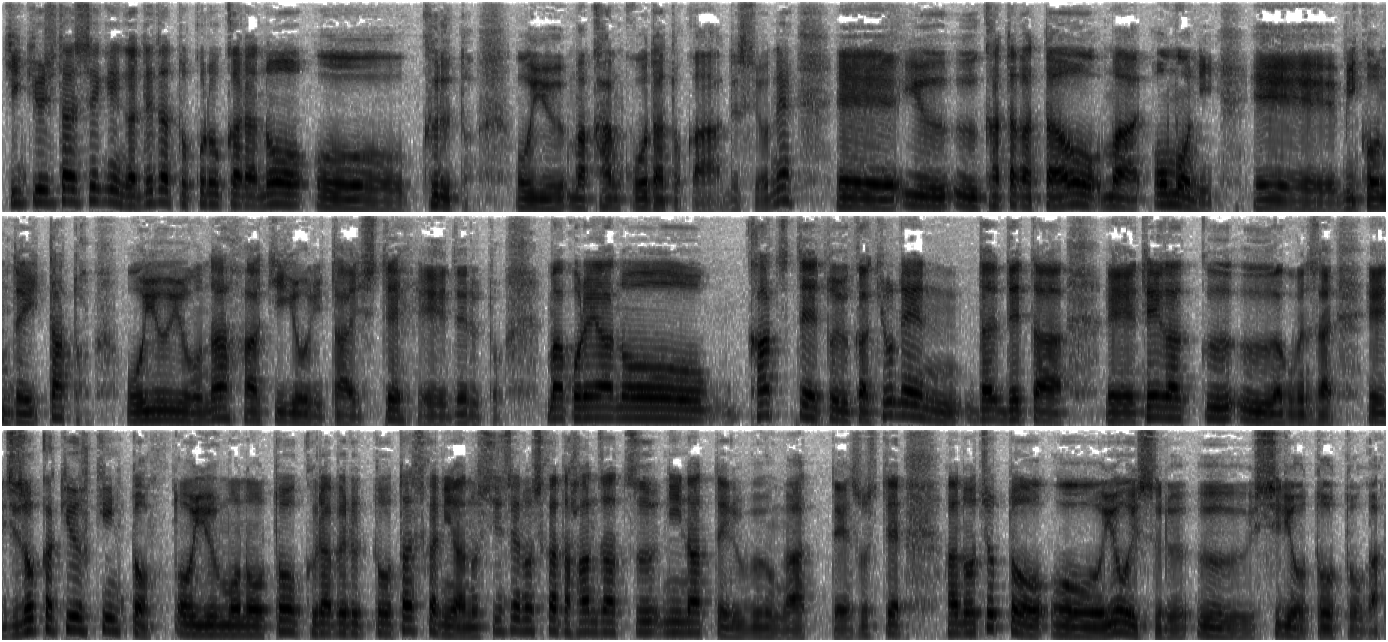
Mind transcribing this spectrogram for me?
緊急事態宣言が出たところからの、来るという、まあ、観光だとかですよね、えー、いう方々を、まあ、主に、えー、見込んでいたというような企業に対して、えー、出ると。まあ、これ、あの、かつてというか、去年出た、えー、定額、ごめんなさい、えー、持続化給付金というものと比べると、確かにあの、申請の仕方煩雑になっている部分があって、そして、あの、ちょっと用意する資料等々が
